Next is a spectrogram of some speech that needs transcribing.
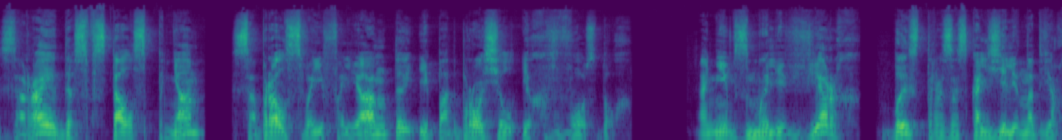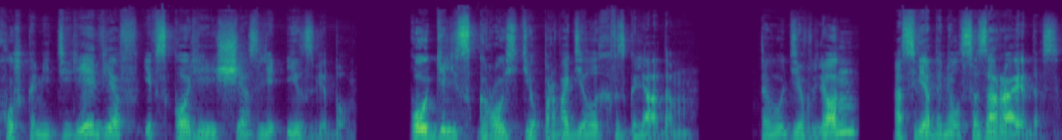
Зараидас встал с пня, собрал свои фолианты и подбросил их в воздух. Они взмыли вверх, быстро заскользили над верхушками деревьев и вскоре исчезли из виду. Кугель с грустью проводил их взглядом. «Ты удивлен?» — осведомился Зараидас.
